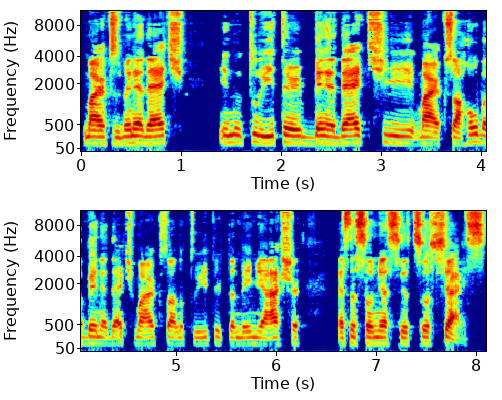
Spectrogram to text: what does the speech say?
Marcos Benedetti e no Twitter Benedetti Marcos, arroba Benedetti Marcos lá no Twitter também me acha. Essas são minhas redes sociais.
